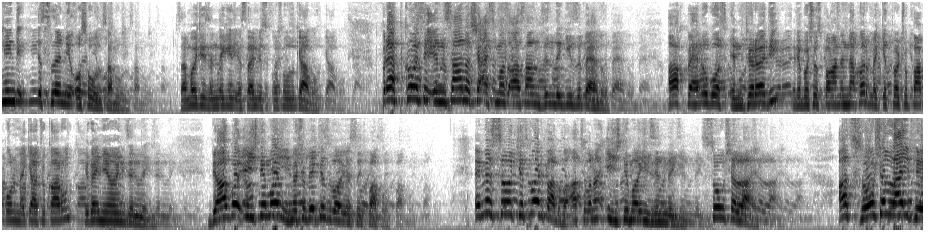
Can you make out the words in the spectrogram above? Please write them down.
ہٕنٛدۍ اسلٲمی اصوٗل سمجھٕنۍ سمٲجی زندگی ہٕنٛدۍ اسلٲمی اصوٗل کیٛاہ گوٚو پرٛٮ۪تھ کٲنٛسہِ اِنسانس چھِ اسہِ منٛز آسان زندگی زٕ پہلوٗ۔ اکھ پہلوٗ گوٚوس انفرٲدی یعنی بہٕ چھُس پانہٕ نفر مےٚ کِتھ پٲٹھۍ چھُ پکُن مےٚ کیٛاہ چھُ کرُن یہِ گٔے میٲنۍ زندگی۔ بیٛاکھ گوٚو اجتمٲعی مےٚ چھُ بیٚکِس بٲیِس سۭتۍ پکُن أمِس سۭتۍ کِتھ پٲٹھۍ پکہٕ بہٕ اتھ چھِ ونان اجتمٲعی زندگی، سوشل لایف اتھ سوشل لایفہِ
